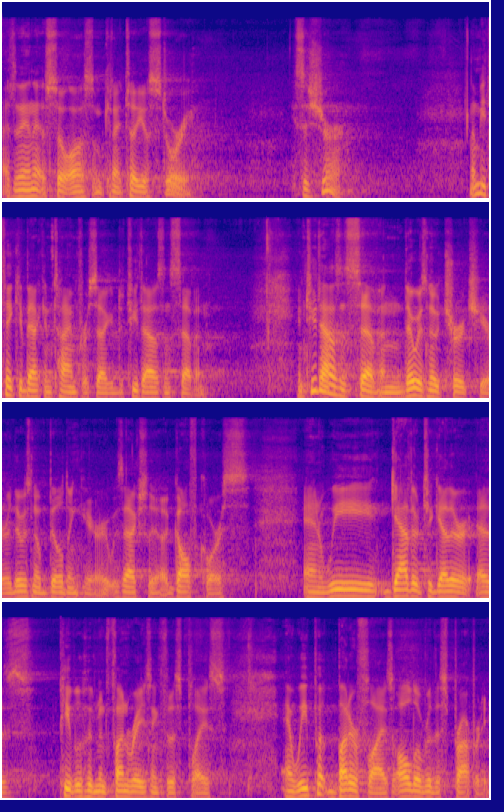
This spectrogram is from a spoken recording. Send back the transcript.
I said, Man, that's so awesome. Can I tell you a story? He said, Sure. Let me take you back in time for a second to 2007. In 2007, there was no church here, there was no building here. It was actually a golf course. And we gathered together as people who'd been fundraising for this place, and we put butterflies all over this property.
